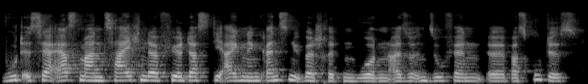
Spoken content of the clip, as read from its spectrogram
Wut ist ja erstmal ein Zeichen dafür, dass die eigenen Grenzen überschritten wurden. Also insofern äh, was Gutes.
